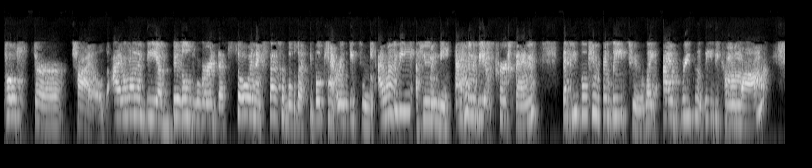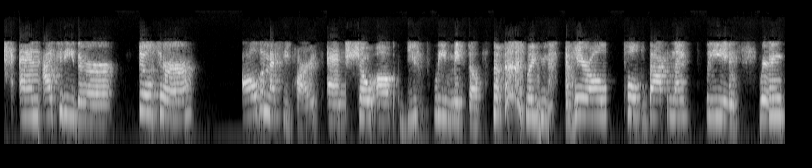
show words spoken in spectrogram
poster child. I don't want to be a billboard that's so inaccessible that people can't relate to me. I want to be a human being. I want to be a person that people can relate to. Like I've recently become a mom and I could either filter all the messy parts and show up beautifully mixed up, like my hair all pulled back nicely and wearing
